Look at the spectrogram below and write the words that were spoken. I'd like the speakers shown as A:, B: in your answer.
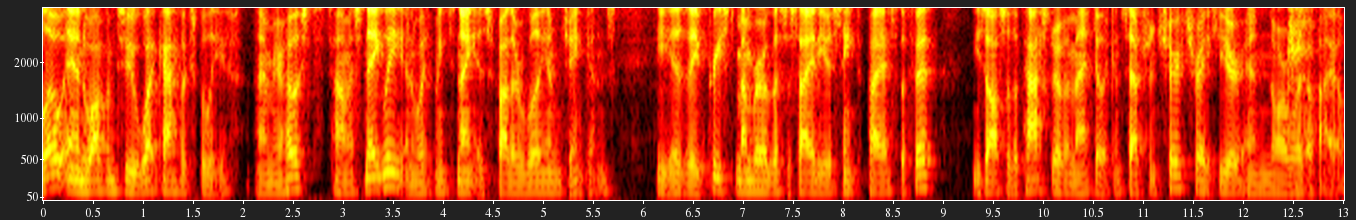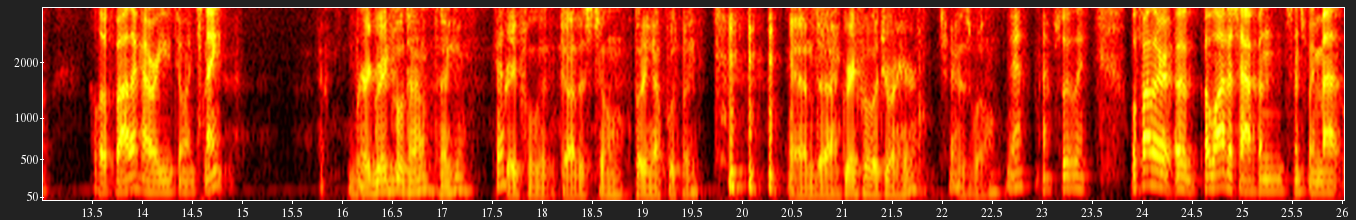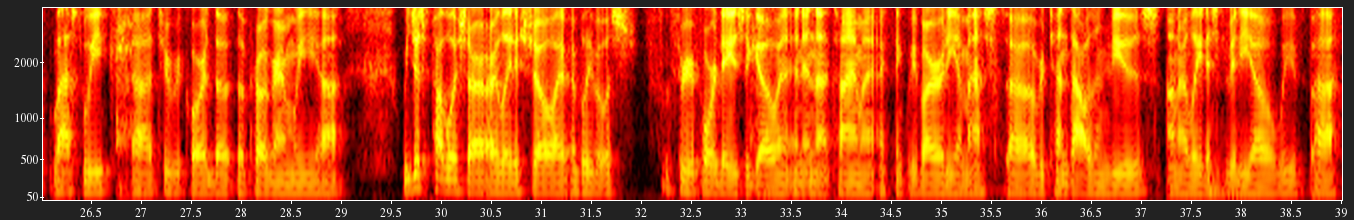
A: Hello and welcome to What Catholics Believe. I'm your host, Thomas Nagley, and with me tonight is Father William Jenkins. He is a priest member of the Society of St. Pius V. He's also the pastor of Immaculate Conception Church right here in Norwood, Ohio. Hello, Father. How are you doing tonight?
B: Very grateful, Tom. Thank you.
A: Good.
B: Grateful that God is still putting up with me, and uh, grateful that you're here
A: Sure.
B: as well.
A: Yeah, absolutely. Well, Father, uh, a lot has happened since we met last week uh, to record the, the program. We uh, we just published our, our latest show. I, I believe it was f- three or four days ago, and, and in that time, I, I think we've already amassed uh, over ten thousand views on our latest video. We've uh,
